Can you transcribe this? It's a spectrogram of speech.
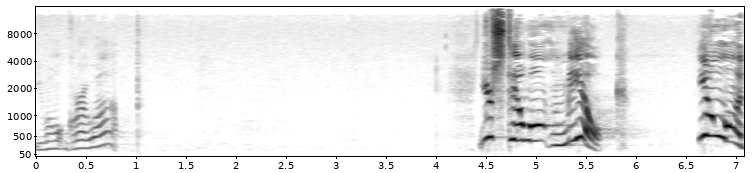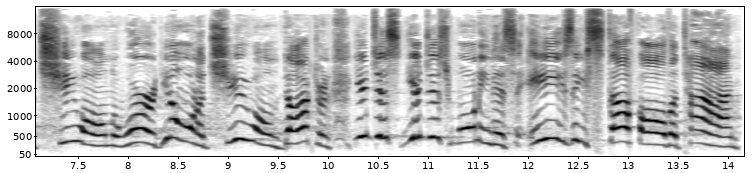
You won't grow up. You're still wanting milk. You don't want to chew on the word. You don't want to chew on doctrine. You're just, you're just wanting this easy stuff all the time.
